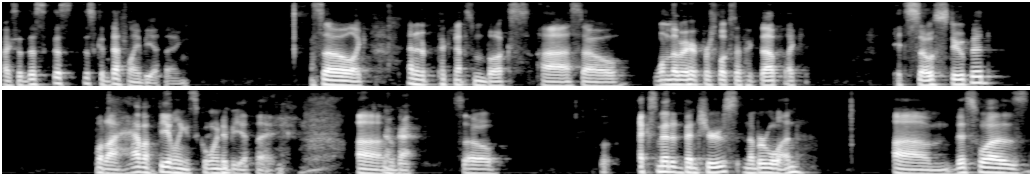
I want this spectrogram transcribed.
like I said, this this this could definitely be a thing. So like I ended up picking up some books. Uh so one of the very first books I picked up, like it's so stupid, but I have a feeling it's going to be a thing. Um Okay. so X Men Adventures number one. Um, this was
